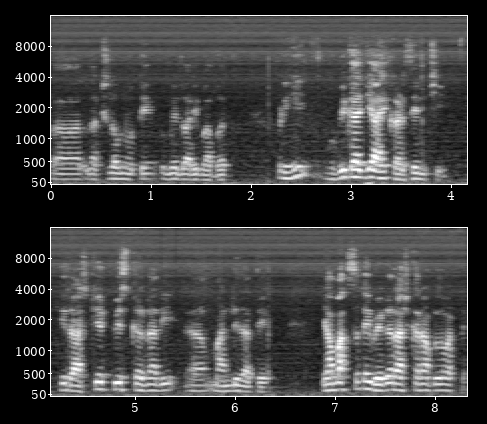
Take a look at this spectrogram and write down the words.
लक्ष लावून होते उमेदवारीबाबत. पण ही भूमिका जी आहे खडसेंची ही राजकीय ट्विस्ट करणारी मानली जाते. यामागचं काही वेगळं राजकारण आपल्याला वाटतं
